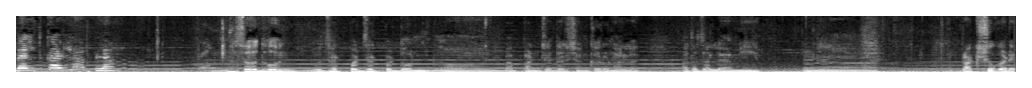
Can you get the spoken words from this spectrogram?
बेल्ट काढला आपला. असं दोन झटपट झटपट दोन बाप्पांचे दर्शन करून आलोय. आता चाललोय आम्ही प्राक्षूकडे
